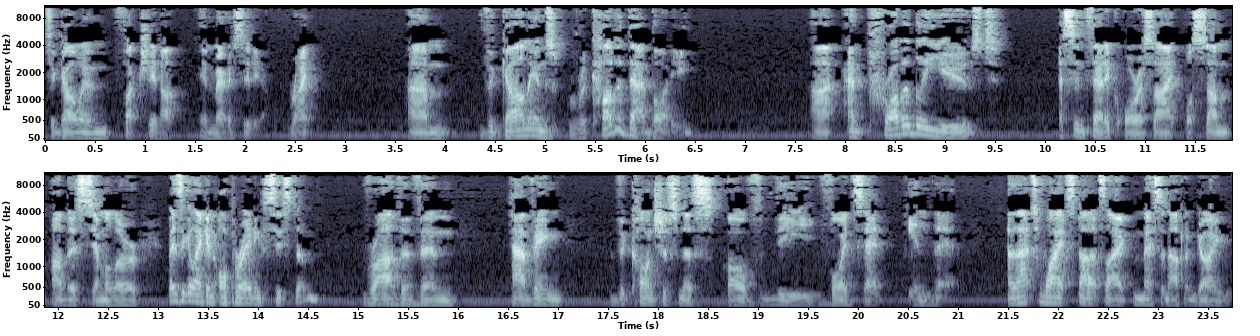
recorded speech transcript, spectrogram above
to go and fuck shit up in Meracydia, right? Um, the Garleans recovered that body uh, and probably used a synthetic orosite or some other similar, basically like an operating system, rather than having the consciousness of the void set in there. And that's why it starts like messing up and going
